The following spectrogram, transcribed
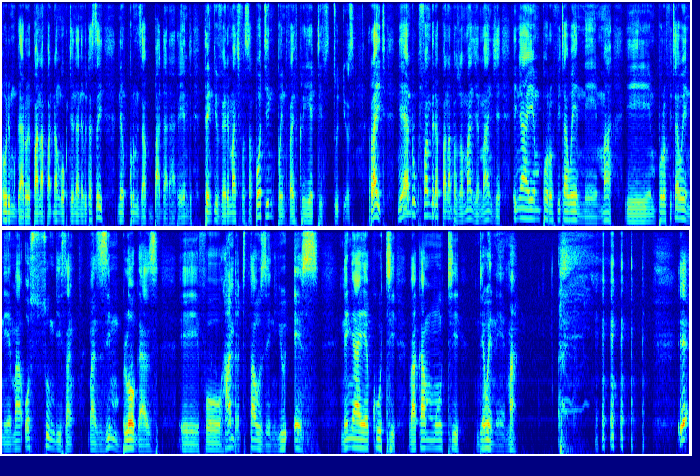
uri mugaro wepanapa dangokutenda nekuita sei nekukurumidza kubhadhara rend thank you very much for supporting point 5 creative studios. Right nyaya yandiri kufambira panapa zvamanje manje inyaya yemuprofita wenhema e, muprofita wenhema osungisa mazim bloggers e, for 100000 us nenyaya yekuti vakamuti ndewenhema. Ye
